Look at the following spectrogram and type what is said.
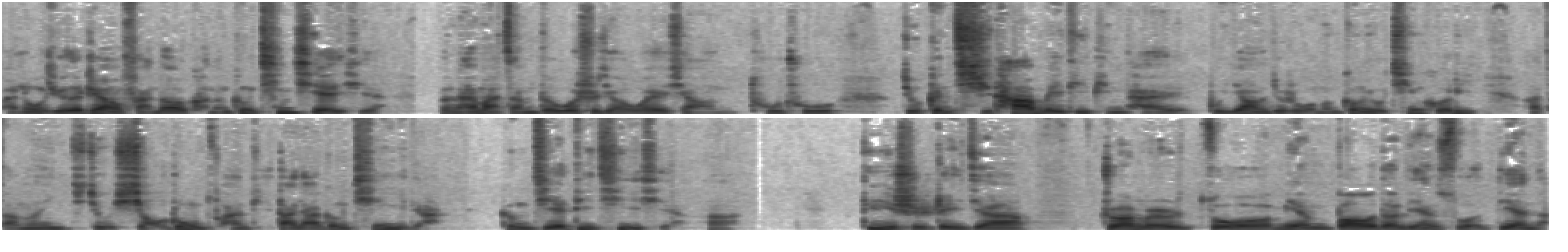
反正我觉得这样反倒可能更亲切一些。本来嘛，咱们德国视角我也想突出，就跟其他媒体平台不一样的，就是我们更有亲和力啊。咱们就小众团体，大家更亲一点，更接地气一些啊。D 是这家专门做面包的连锁店呢，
